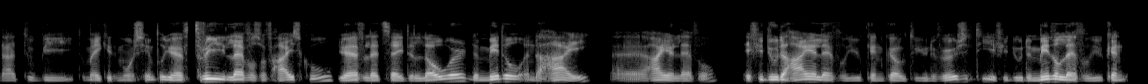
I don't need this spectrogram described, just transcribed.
now to be to make it more simple. You have three levels of high school. You have let's say the lower, the middle, and the high uh, higher level. If you do the higher level, you can go to university. If you do the middle level, you can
